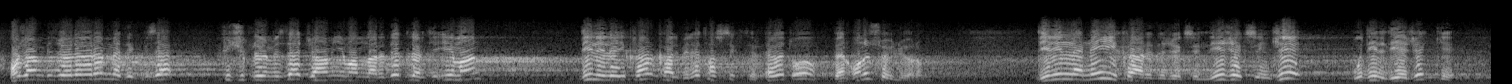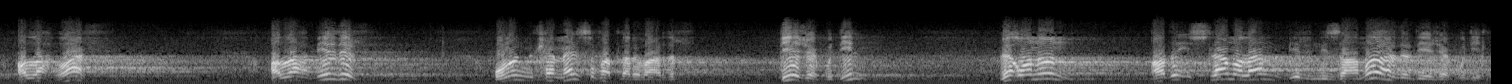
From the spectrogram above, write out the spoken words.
Hocam biz öyle öğrenmedik. Bize küçüklüğümüzde cami imamları dediler ki iman dil ile ikrar kalb ile tasdiktir. Evet o. Ben onu söylüyorum. Dilinle neyi ikrar edeceksin? Diyeceksin ki bu dil diyecek ki Allah var. Allah birdir. Onun mükemmel sıfatları vardır. Diyecek bu dil. Ve onun adı İslam olan bir nizamı vardır diyecek bu dil.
